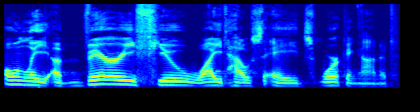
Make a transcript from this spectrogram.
only a very few White House aides working on it.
